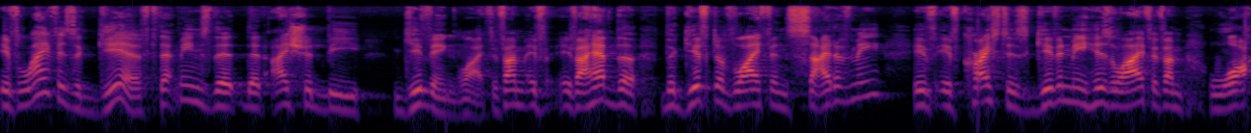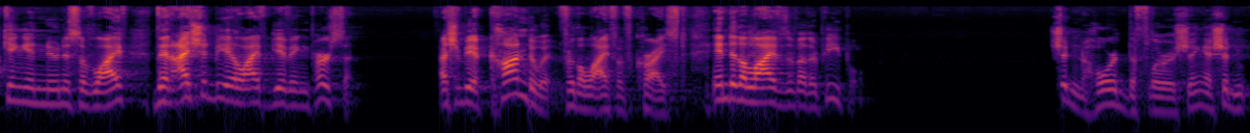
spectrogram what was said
If life is a gift, that means that, that I should be giving life. If, I'm, if, if I have the, the gift of life inside of me, if, if Christ has given me his life, if I'm walking in newness of life, then I should be a life giving person. I should be a conduit for the life of Christ into the lives of other people. I shouldn't hoard the flourishing. I shouldn't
